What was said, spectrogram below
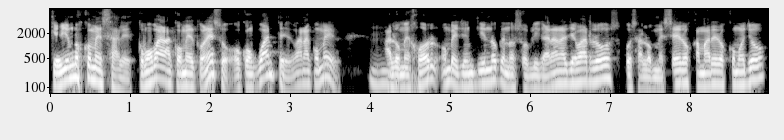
que vienen unos comensales, ¿cómo van a comer con eso? ¿O con guantes van a comer? A lo mejor, hombre, yo entiendo que nos obligarán a llevarlos, pues a los meseros, camareros como yo,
